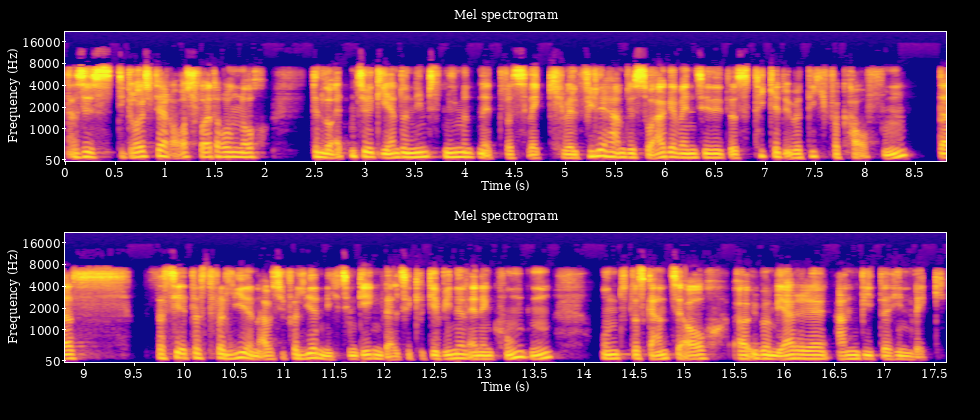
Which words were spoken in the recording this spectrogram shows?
Das ist die größte Herausforderung noch, den Leuten zu erklären, du nimmst niemanden etwas weg. Weil viele haben die Sorge, wenn sie das Ticket über dich verkaufen, dass, dass sie etwas verlieren. Aber sie verlieren nichts. Im Gegenteil, sie gewinnen einen Kunden und das Ganze auch äh, über mehrere Anbieter hinweg.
